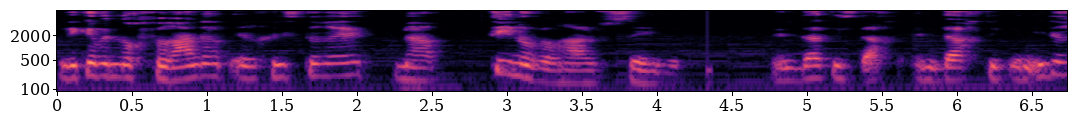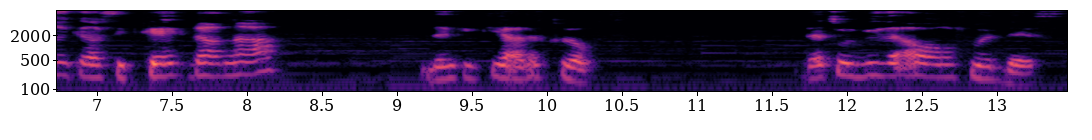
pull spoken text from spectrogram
En ik heb het nog veranderd gisteren naar tien over half zeven. En dat is dacht, en dacht ik, en iedere keer als ik keek daarna, denk ik, ja, dat klopt. That will be the hour of my death.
